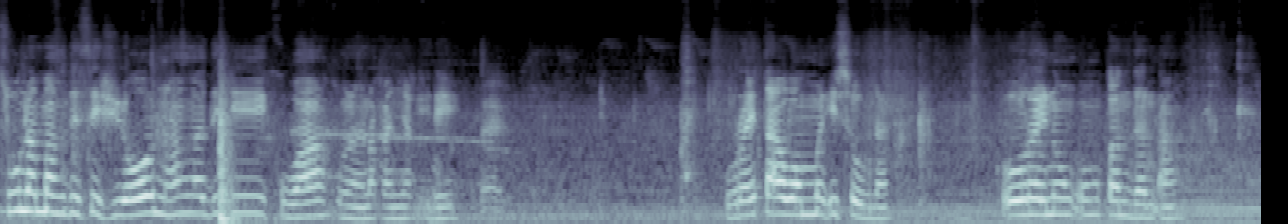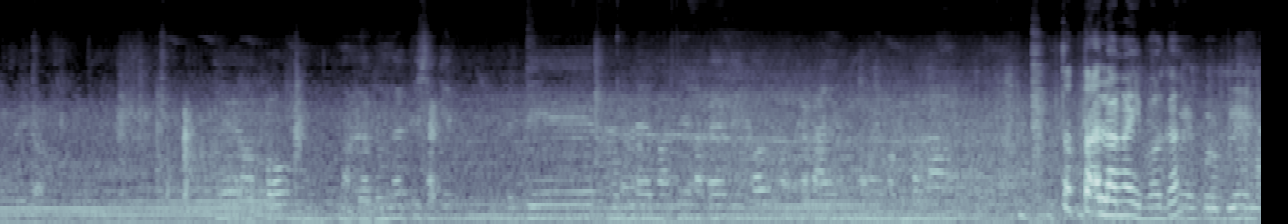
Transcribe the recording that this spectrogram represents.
So namang desisyon, hanga di kuwa, kuna na kanya ide. Uray tawam mo iso na. Uray nung ung tandan ah. Eh, opo, magkadun na ti sakit. Hindi problema din na kaya ikaw, magkalayo mo may magpaka. Tata lang nga ibaga. May problema.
